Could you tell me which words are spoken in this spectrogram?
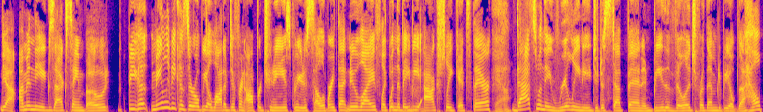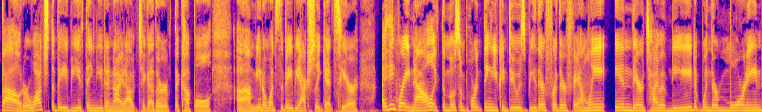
Yeah, I'm in the exact same boat because mainly because there will be a lot of different opportunities for you to celebrate that new life. Like when the baby actually gets there, Yeah. that's when they really need you to step in and be the village for them to be able to help out or watch the baby if they need a night out together. If the couple, um, you know, once the baby actually gets here, I think right now, like the most important thing you can do is be there for their family in their time of need need when they're mourning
